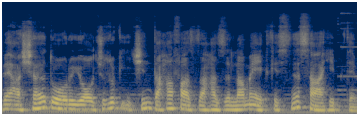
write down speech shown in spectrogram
ve aşağı doğru yolculuk için daha fazla hazırlama etkisine sahipti.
